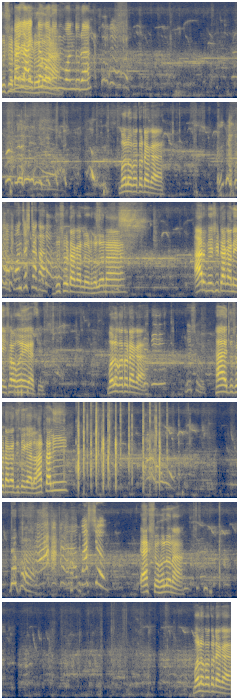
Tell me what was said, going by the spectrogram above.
দুশো টাকা হলো না। বন্ধুরা। বলো কত টাকা? পঞ্চাশ টাকা। দুশো টাকার নোট হলো না? আর বেশি টাকা নেই সব হয়ে গেছে। বলো কত টাকা? হ্যাঁ দুশো টাকা দিতে গেল। হাততালি। একশো হলো না? বলো কত টাকা?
